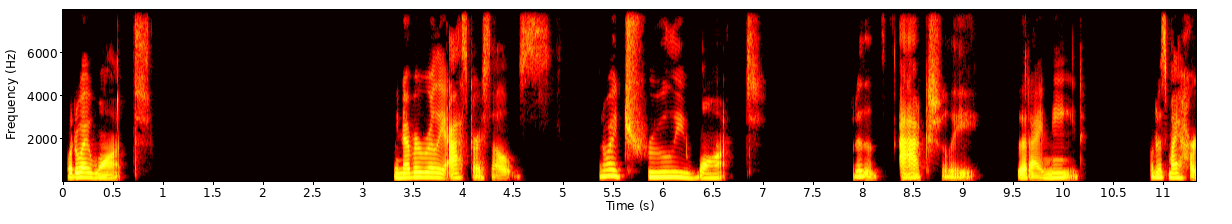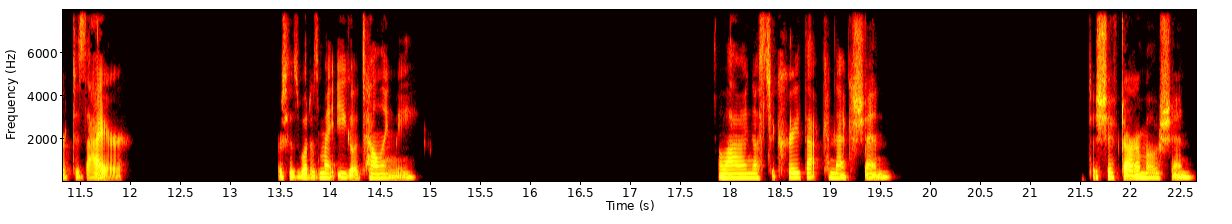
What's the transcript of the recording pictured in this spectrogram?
What do I want? We never really ask ourselves, what do I truly want? What is it actually that I need? What does my heart desire? Versus what is my ego telling me? Allowing us to create that connection, to shift our emotion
